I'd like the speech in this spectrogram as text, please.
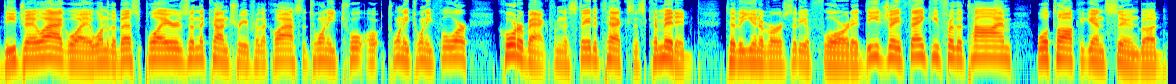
DJ Lagway, one of the best players in the country for the class of 20, 2024, uh, quarterback from the state of Texas, committed to the University of Florida. DJ, thank you for the time. We'll talk again soon, bud.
